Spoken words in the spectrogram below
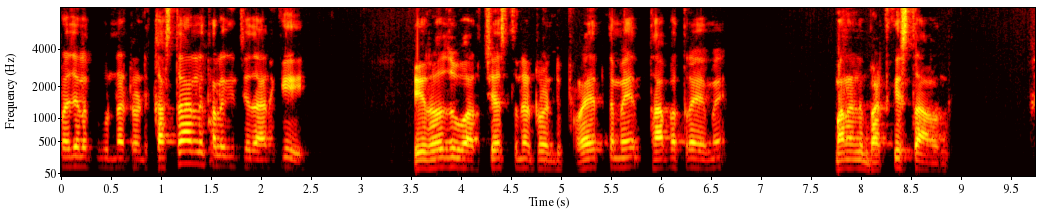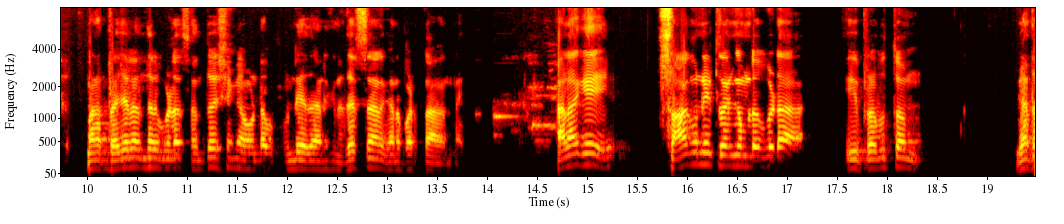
ప్రజలకు ఉన్నటువంటి కష్టాలను తొలగించేదానికి ఈరోజు వారు చేస్తున్నటువంటి ప్రయత్నమే తాపత్రయమే మనల్ని బ్రతికిస్తూ ఉంది. మన ప్రజలందరూ కూడా సంతోషంగా ఉండ ఉండేదానికి నిదర్శనాలు కనపడతా ఉన్నాయి. అలాగే సాగునీటి రంగంలో కూడా ఈ ప్రభుత్వం గత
